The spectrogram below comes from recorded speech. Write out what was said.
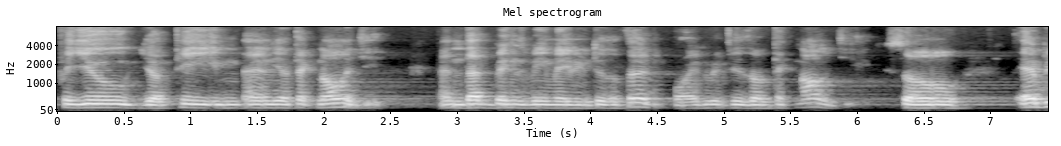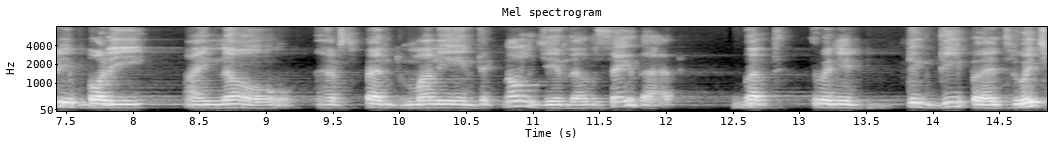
for you, your team, and your technology. And that brings me maybe to the third point, which is on technology. So everybody I know have spent money in technology, and they'll say that. But when you dig deeper, it's which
